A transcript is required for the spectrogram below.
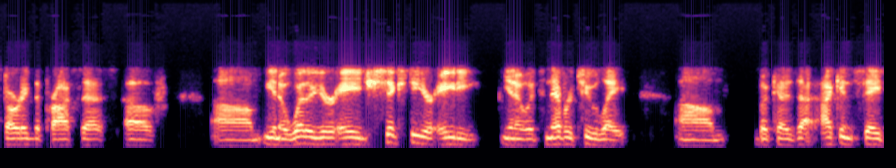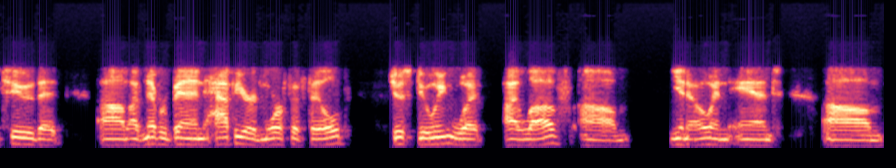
starting the process of um, you know whether you're age 60 or 80. You know it's never too late um, because I, I, can say too that um, I've never been happier and more fulfilled just doing what I love. Um, you know and and um,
